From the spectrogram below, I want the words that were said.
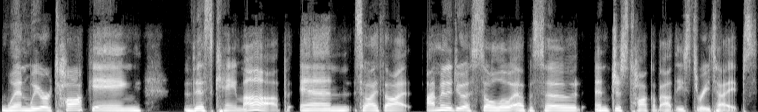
when we were talking, this came up. And so I thought, I'm going to do a solo episode and just talk about these three types,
